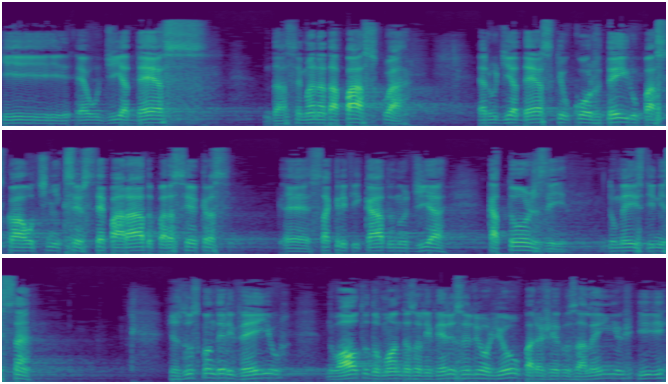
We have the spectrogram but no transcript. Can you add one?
que é o dia 10 da semana da Páscoa, era o dia 10 que o cordeiro pascal tinha que ser separado para ser é, sacrificado no dia 14 do mês de Nissan. Jesus, quando ele veio no alto do Monte das Oliveiras, ele olhou para Jerusalém e,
